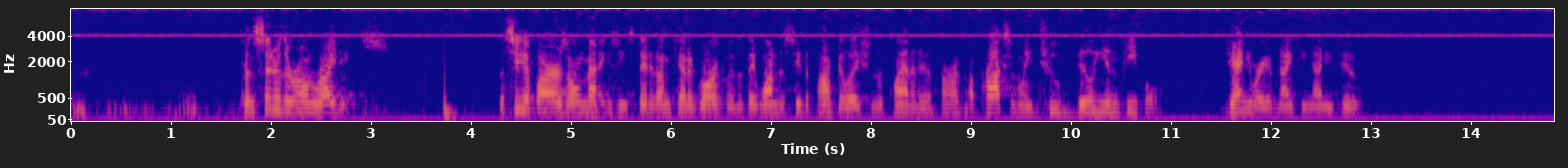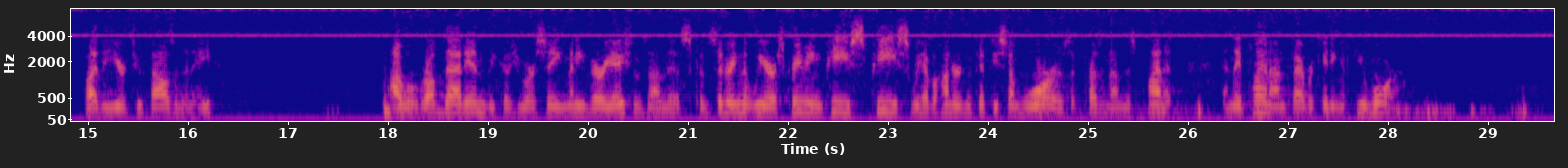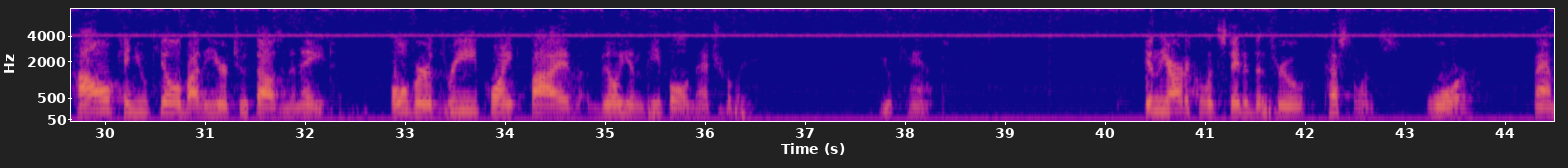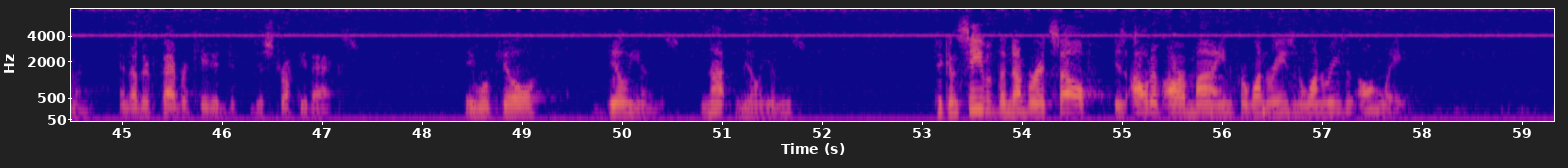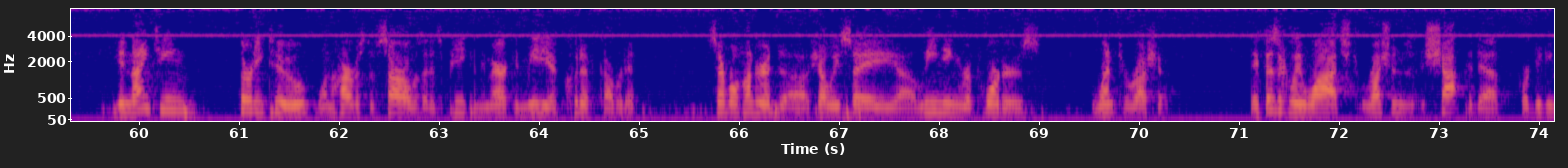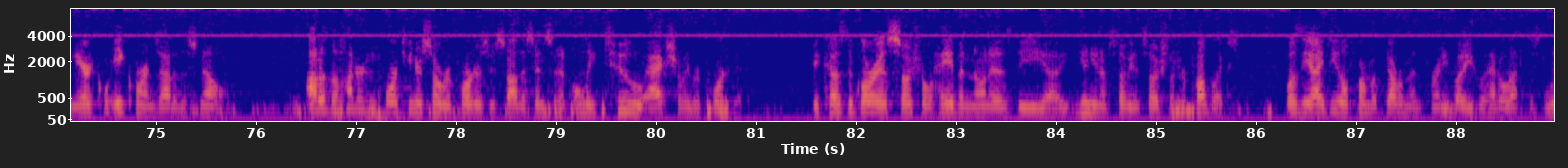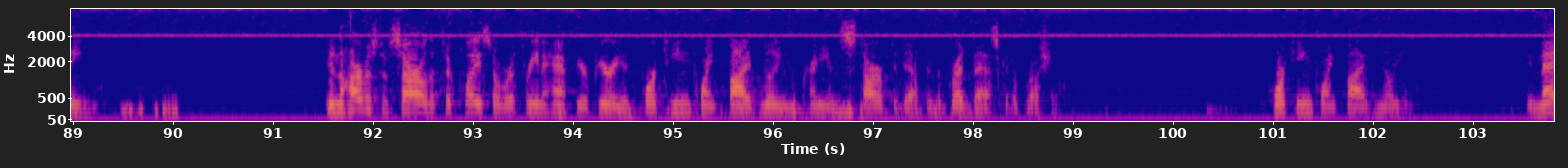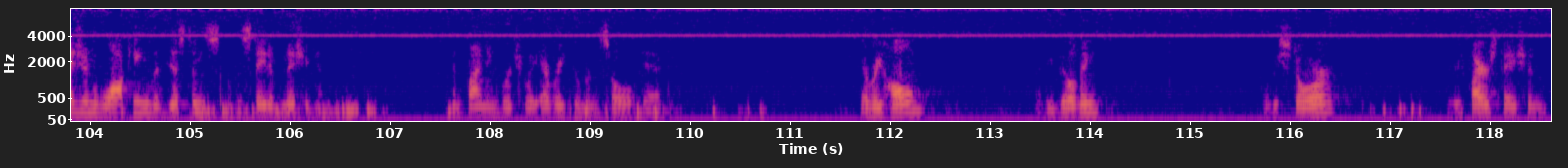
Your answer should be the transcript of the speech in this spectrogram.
Consider their own writings. The CFR's own magazine stated uncategorically that they wanted to see the population of the planet at approximately 2 billion people, January of 1992. By the year 2008, I will rub that in because you are seeing many variations on this. Considering that we are screaming peace, peace, we have 150 some wars at present on this planet, and they plan on fabricating a few more. How can you kill by the year 2008 over 3.5 billion people naturally? You can't. In the article, it stated that through pestilence, war, famine, and other fabricated destructive acts, they will kill billions, not millions. To conceive of the number itself is out of our mind for one reason, one reason only. In 1932, when the Harvest of Sorrow was at its peak and the American media could have covered it, several hundred, uh, shall we say, uh, leaning reporters went to Russia. They physically watched Russians shot to death for digging acorns out of the snow. Out of the 114 or so reporters who saw this incident, only two actually reported it. Because the glorious social haven known as the uh, Union of Soviet Socialist Republics was the ideal form of government for anybody who had a leftist lean. In the harvest of sorrow that took place over a three and a half year period, 14.5 million Ukrainians starved to death in the breadbasket of Russia. 14.5 million. Imagine walking the distance of the state of Michigan and finding virtually every human soul dead. Every home, every building, every store, every fire station,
